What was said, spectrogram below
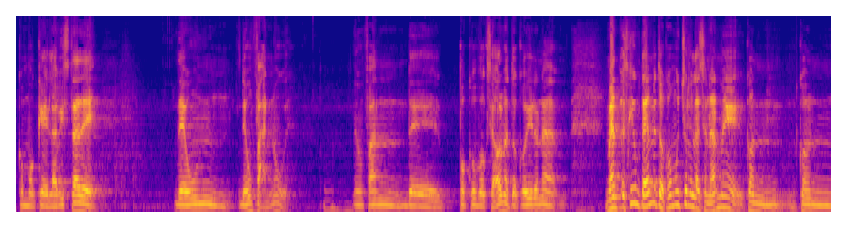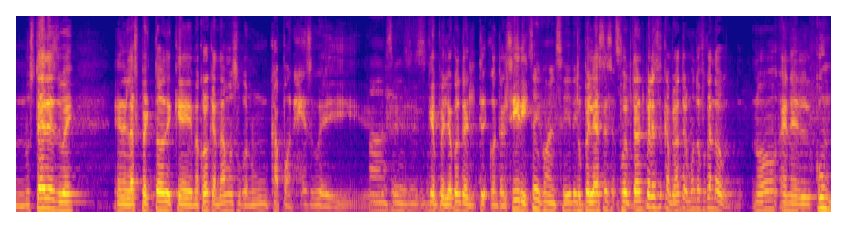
como que la vista de, de un, de un fan, ¿no, güey? De un fan de poco boxeador. Me tocó ir a una... me- es que también me tocó mucho relacionarme con, con ustedes, güey. En el aspecto de que me acuerdo que andamos con un japonés, güey. Ah, sí, sí, sí. Que peleó contra el, contra el City. Sí, con el City. Tú peleaste, pues, también peleaste el campeonato del mundo, fue cuando, no, en el CUM.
